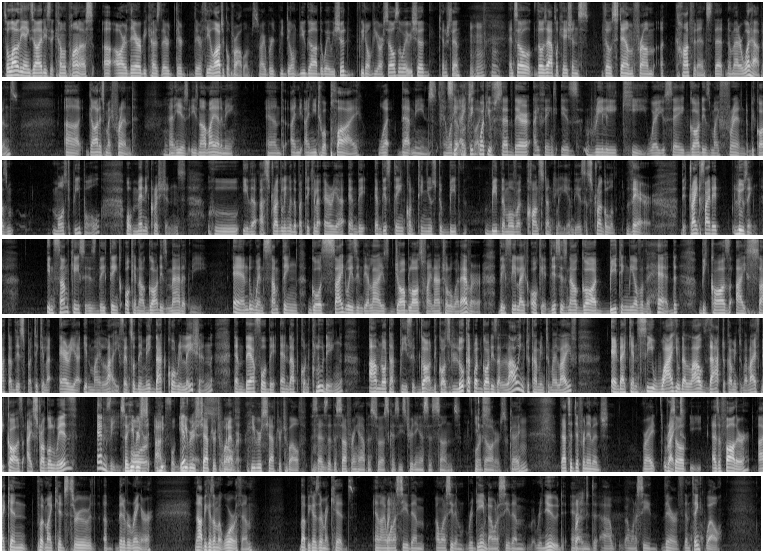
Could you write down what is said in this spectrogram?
So a lot of the anxieties that come upon us uh, are there because they're they're they're theological problems, right? We're, we don't view God the way we should. We don't view ourselves the way we should. Do you understand? Mm-hmm. And so those applications, those stem from a confidence that no matter what happens, uh, God is my friend, and He is He's not my enemy, and I I need to apply what that means and what See, I think like. what you've said there, I think, is really key. Where you say God is my friend, because m- most people, or many Christians, who either are struggling with a particular area and they and this thing continues to beat beat them over constantly, and there's a struggle there. They're trying to fight it, losing. In some cases, they think, okay, now God is mad at me. And when something goes sideways in their lives, job loss, financial, whatever, they feel like, okay, this is now God beating me over the head because I suck at this particular area in my life. And so they make that correlation, and therefore they end up concluding, I'm not at peace with God because look at what God is allowing to come into my life. And I can see why He would allow that to come into my life because I struggle with envy. So Hebrews He- Hebrews chapter 12. Mm-hmm. Hebrews chapter 12 says that the suffering happens to us cuz he's treating us as sons or Yes. Mm-hmm. daughters, okay? That's a different image, right? Right. So as a father, I can put my kids through a bit of a ringer not because I'm at war with them, but because they're my kids and I want to see them I want to see them redeemed. I want to see them renewed and Right. uh, I want to see their them think well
